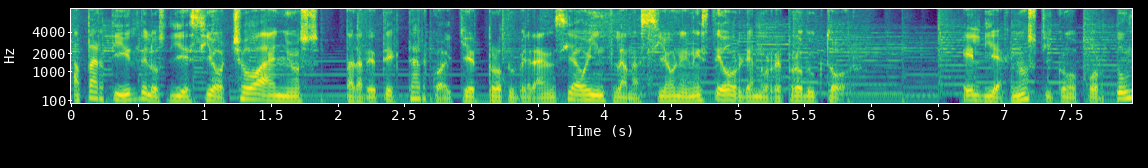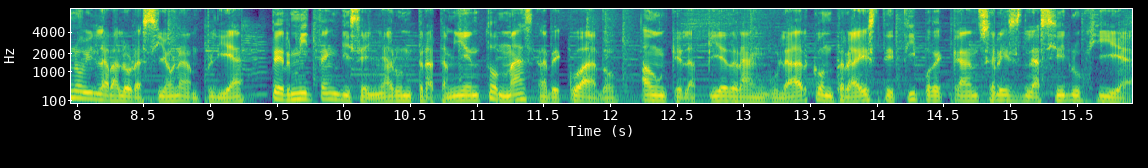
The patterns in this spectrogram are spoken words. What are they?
a partir de los 18 años, para detectar cualquier protuberancia o inflamación en este órgano reproductor. El diagnóstico oportuno y la valoración amplia permiten diseñar un tratamiento más adecuado, aunque la piedra angular contra este tipo de cáncer es la cirugía,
